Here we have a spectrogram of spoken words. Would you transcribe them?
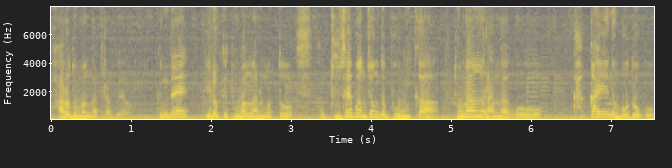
바로 도망가더라고요. 근데 이렇게 도망가는 것도 한 두세 번 정도 보니까 도망을 안 가고 가까이는 못 오고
